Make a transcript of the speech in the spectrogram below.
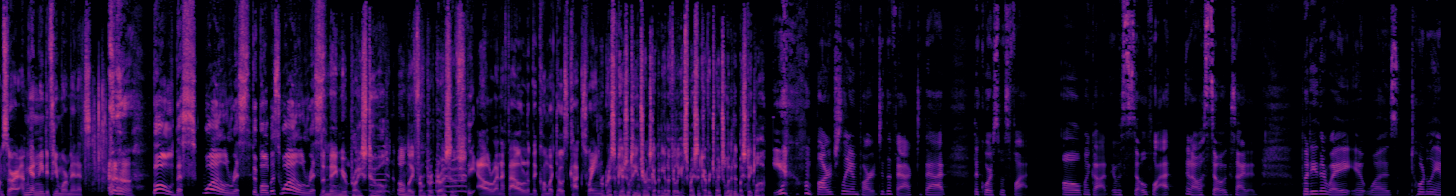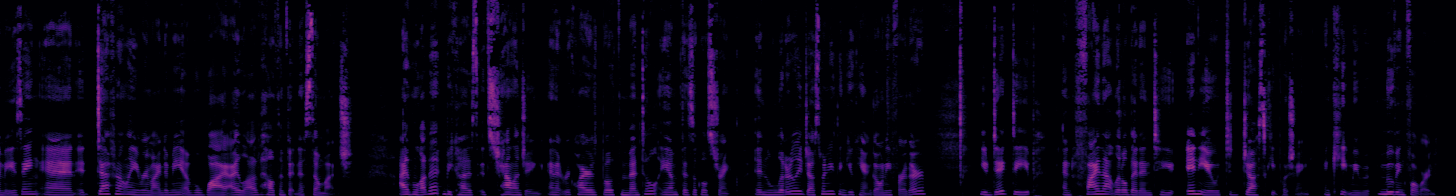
I'm sorry, I'm gonna need a few more minutes. bulbous Walrus, the Bulbous Walrus. The name your price tool, only from Progressive. The owl ran afoul of the comatose coxswain. Progressive Casualty Insurance Company and affiliates. Price and coverage match limited by state law. Largely in part to the fact that the course was flat. Oh my god, it was so flat, and I was so excited. But either way, it was totally amazing, and it definitely reminded me of why I love health and fitness so much. I love it because it's challenging and it requires both mental and physical strength. And literally, just when you think you can't go any further, you dig deep and find that little bit into in you to just keep pushing and keep moving forward.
